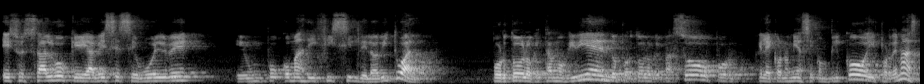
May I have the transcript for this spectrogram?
eso es algo que a veces se vuelve eh, un poco más difícil de lo habitual, por todo lo que estamos viviendo, por todo lo que pasó, por que la economía se complicó y por demás.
